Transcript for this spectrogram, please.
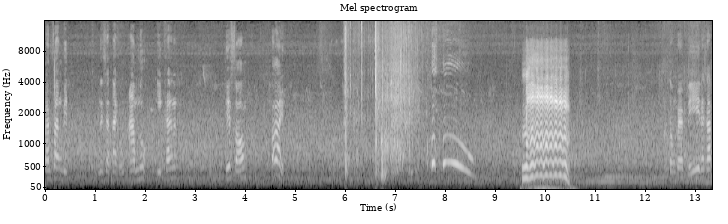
การคว้างเบ็ดในสไตล์ของอาร์มนุอีกครั้งนะเทคสองไปฮู้ฮู้แม่มันต้องแบบนี้นะครับ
